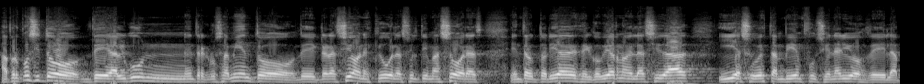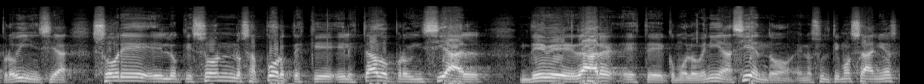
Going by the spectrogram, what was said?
a propósito de algún entrecruzamiento de declaraciones que hubo en las últimas horas entre autoridades del Gobierno de la Ciudad y a su vez también funcionarios de la provincia sobre eh, lo que son los aportes que el Estado provincial debe dar, este, como lo venía haciendo en los últimos años,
